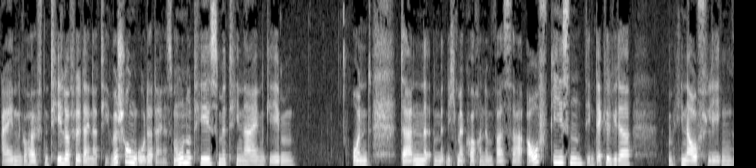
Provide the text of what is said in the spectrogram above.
einen gehäuften Teelöffel deiner Teemischung oder deines Monotees mit hineingeben und dann mit nicht mehr kochendem Wasser aufgießen, den Deckel wieder hinauflegen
